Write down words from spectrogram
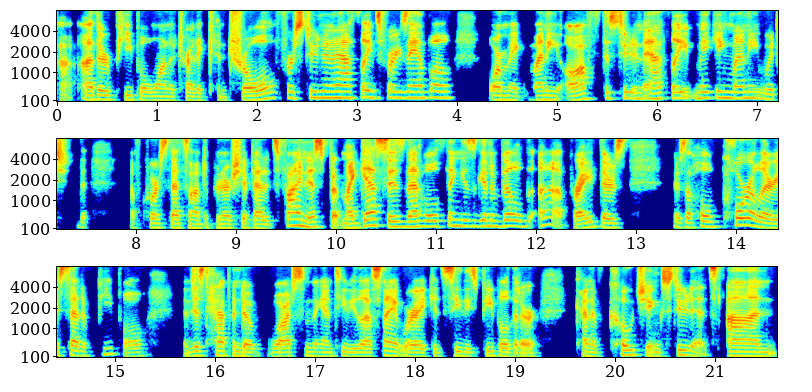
uh, other people want to try to control for student athletes, for example, or make money off the student athlete making money, which of course that's entrepreneurship at its finest. But my guess is that whole thing is going to build up, right? There's there's a whole corollary set of people I just happened to watch something on TV last night where I could see these people that are kind of coaching students on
